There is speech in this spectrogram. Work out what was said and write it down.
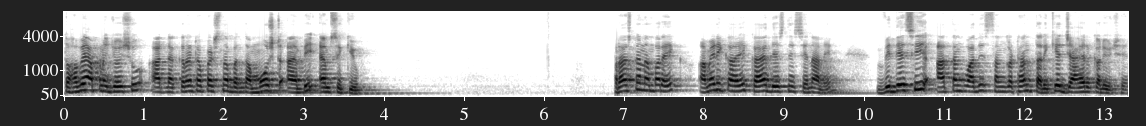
તો હવે આપણે જોઈશું આજના કરંટ અફેર્સના બનતા મોસ્ટ આઈએમપી એમસીક્યુ. પ્રશ્ન નંબર એક, અમેરિકાએ કયા દેશની સેનાને વિદેશી આતંકવાદી સંગઠન તરીકે જાહેર કર્યું છે?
